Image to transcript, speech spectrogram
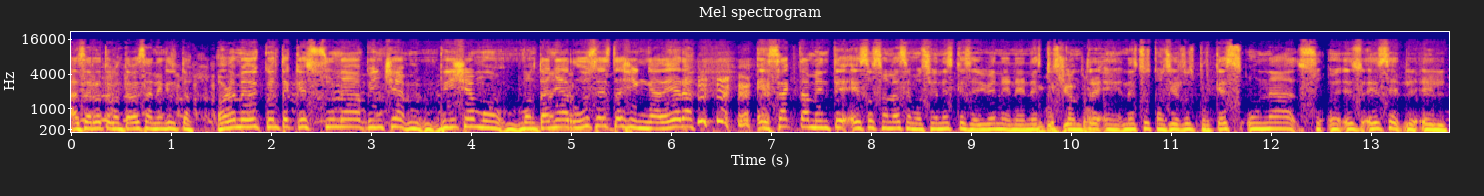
hace rato contaba esa anécdota, ahora me doy cuenta que es una pinche, pinche mo- montaña rusa esta chingadera. Exactamente, esas son las emociones que se viven en, en estos, en estos conciertos, porque es una, es, es el- el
